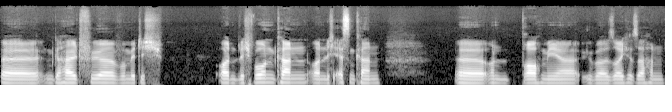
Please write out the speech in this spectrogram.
äh, ein Gehalt für, womit ich ordentlich wohnen kann, ordentlich essen kann äh, und brauche mir über solche Sachen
